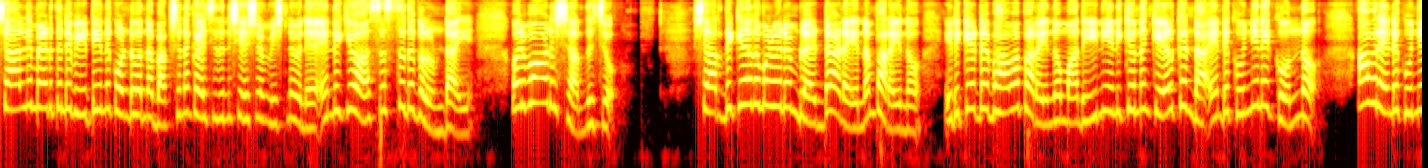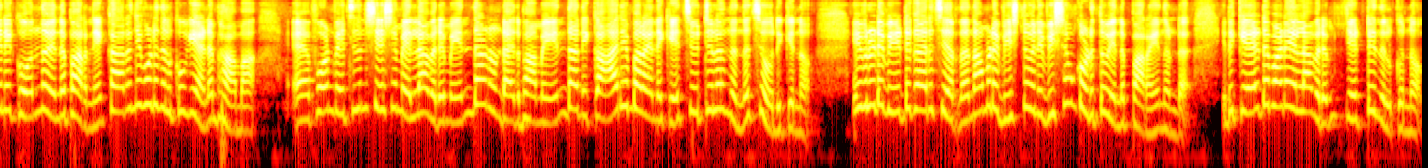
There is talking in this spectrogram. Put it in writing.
ശാലിനി മേഡത്തിന്റെ വീട്ടിൽ നിന്ന് കൊണ്ടുവന്ന ഭക്ഷണം കഴിച്ചതിന് ശേഷം വിഷ്ണുവിന് എന്തൊക്കെയോ അസ്വസ്ഥതകൾ ഉണ്ടായി ഒരുപാട് ഛർദ്ദിച്ചു. ഛർദ്ദിക്കുന്നത് മുഴുവനും ബ്ലഡാണ് എന്നും പറയുന്നു. ഇത് കേട്ട് ഭാമ പറയുന്നു മതി ഇനി എനിക്കൊന്നും കേൾക്കണ്ട. എന്റെ കുഞ്ഞിനെ കൊന്നു. അവർ എന്റെ കുഞ്ഞിനെ കൊന്നു എന്ന് പറഞ്ഞ് കരഞ്ഞുകൊണ്ട് നിൽക്കുകയാണ് ഭാമ. ഫോൺ വെച്ചതിന് ശേഷം എല്ലാവരും എന്താണ് ഉണ്ടായത് ഭാമ? എന്താ നീ കാര്യം പറയാനൊക്കെ ചുറ്റിലും നിന്ന് ചോദിക്കുന്നു. ഇവരുടെ വീട്ടുകാർ ചേർന്ന് നമ്മുടെ വിഷ്ണുവിന് വിഷം കൊടുത്തു എന്ന് പറയുന്നുണ്ട്. ഇത് കേട്ടപാടെ എല്ലാവരും ഞെട്ടി നിൽക്കുന്നു.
